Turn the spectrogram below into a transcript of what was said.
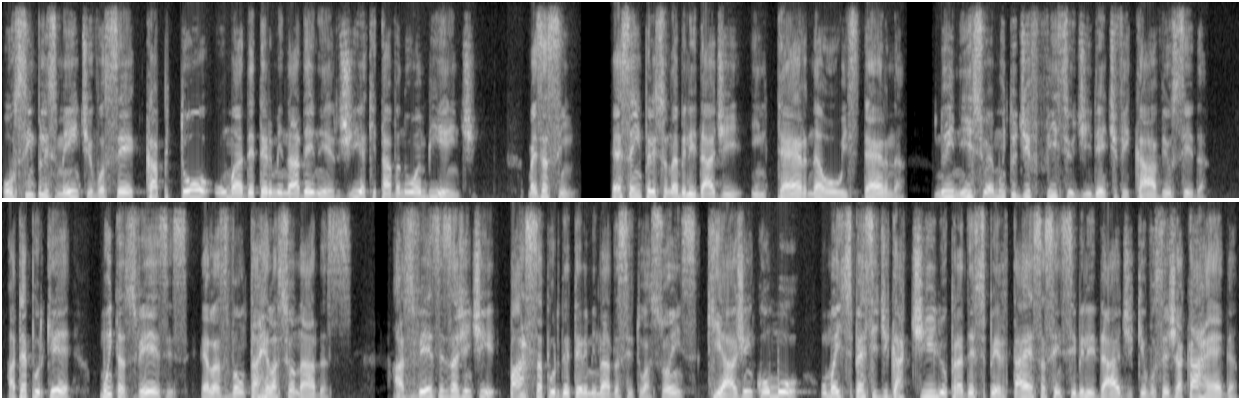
ou simplesmente você captou uma determinada energia que estava no ambiente. Mas assim, essa impressionabilidade interna ou externa, no início é muito difícil de identificar, viu, Cida? Até porque, muitas vezes, elas vão estar relacionadas. Às vezes a gente passa por determinadas situações que agem como uma espécie de gatilho para despertar essa sensibilidade que você já carrega.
